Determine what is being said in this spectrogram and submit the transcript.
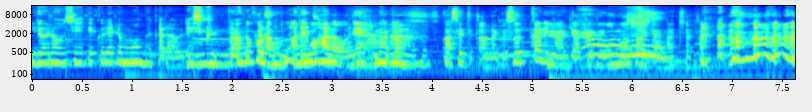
いろいろ教えてくれるもんだから嬉しくって、あのほらもう姉御原をねなんかうん吹かせてたんだけどすっかり今逆に妹みたいになっちゃったんだけど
